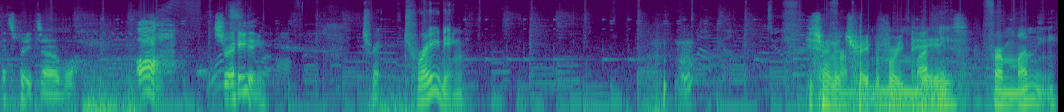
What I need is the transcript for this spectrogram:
That's pretty terrible. Oh! Trading! Tra- trading? He's trying to For trade before he money. pays. For money.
